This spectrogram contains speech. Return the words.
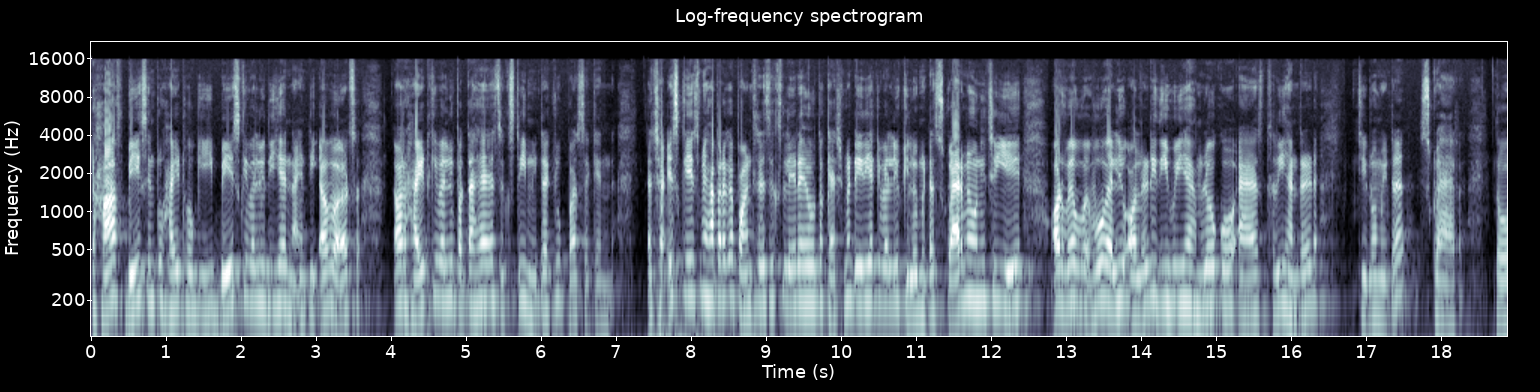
तो हाफ़ बेस इंटू हाइट होगी। बेस की वैल्यू दी है 90 आवर्स और हाइट की वैल्यू पता है 60 मीटर क्यूब पर सेकेंड अच्छा इस केस में यहाँ पर अगर पॉइंट थ्री सिक्स ले रहे हो तो कैचमेंट एरिया की वैल्यू किलोमीटर स्क्वायर में होनी चाहिए और वे, वो वैल्यू ऑलरेडी दी हुई है हम लोगों को as three hundred kilometre square तो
